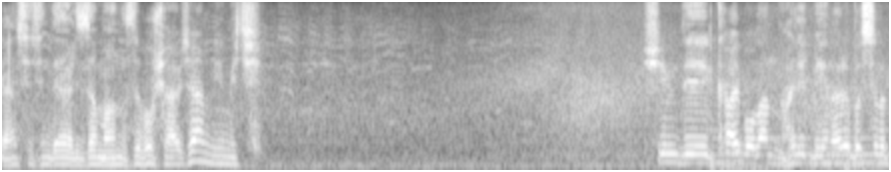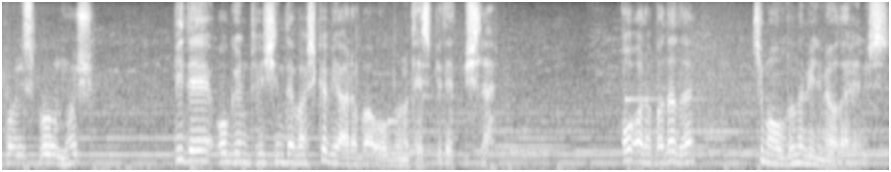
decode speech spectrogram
Ben sizin değerli zamanınızı boş harcar mıyım hiç? Şimdi kaybolan Halil Bey'in arabasını polis bulmuş. Bir de o gün peşinde başka bir araba olduğunu tespit etmişler. O arabada da kim olduğunu bilmiyorlar henüz.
